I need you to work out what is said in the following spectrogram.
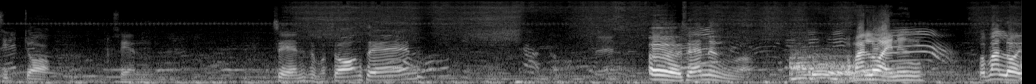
50จอกแสนแสนสมมติสองแสนเออแสนหนึ่งเหรอประมาณร้อยหนึ่ง ประมาณร้อย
